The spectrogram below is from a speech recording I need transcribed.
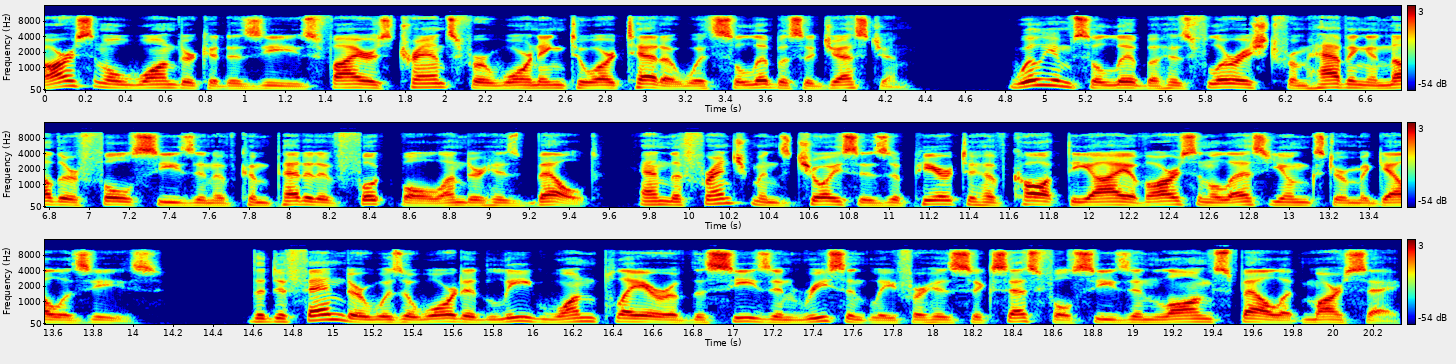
Arsenal wonderkid Azeez fires transfer warning to Arteta with Saliba suggestion. William Saliba has flourished from having another full season of competitive football under his belt, and the Frenchman's choices appear to have caught the eye of Arsenal's youngster Miguel Azeez. The defender was awarded Ligue 1 Player of the Season recently for his successful season-long spell at Marseille,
